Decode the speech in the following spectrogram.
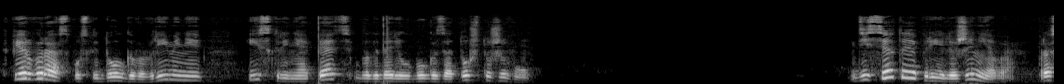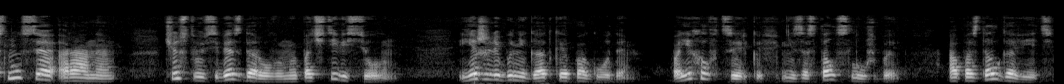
В первый раз после долгого времени искренне опять благодарил Бога за то, что живу. 10 апреля, Женева. Проснулся рано, чувствую себя здоровым и почти веселым, ежели бы не гадкая погода. Поехал в церковь, не застал службы, опоздал говеть.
